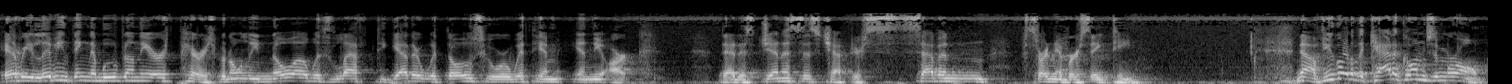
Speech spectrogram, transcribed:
Every living thing that moved on the earth perished, but only Noah was left together with those who were with him in the ark. That is Genesis chapter 7, starting at verse 18. Now, if you go to the catacombs in Rome,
